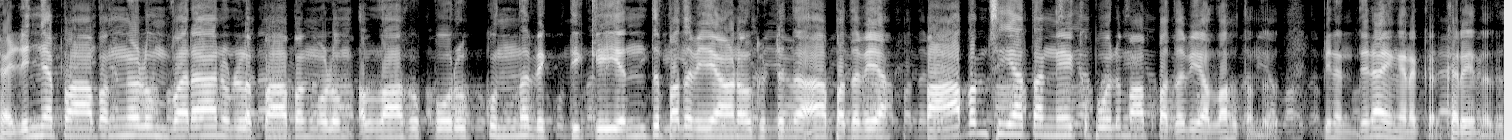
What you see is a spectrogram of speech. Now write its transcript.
കഴിഞ്ഞ പാപങ്ങളും വരാനുള്ള പാപങ്ങളും അള്ളാഹു പൊറുക്കുന്ന വ്യക്തിക്ക് എന്ത് പദവിയാണോ കിട്ടുന്നത്? ആ പദവിയാ പാപം ചെയ്യാത്ത അങ്ങേക്ക് പോലും ആ പദവി അള്ളാഹു തന്നത്. പിന്നെ എന്തിനാ ഇങ്ങനെ കരയുന്നത്?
